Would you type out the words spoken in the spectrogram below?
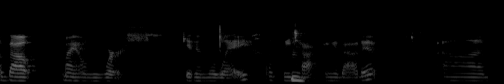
about my own worth get in the way of me Mm. talking about it. Um,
